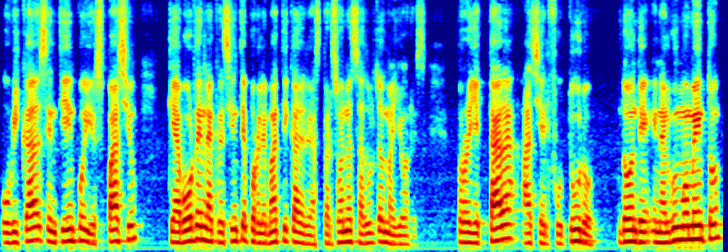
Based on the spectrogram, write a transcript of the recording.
ubicadas en tiempo y espacio que aborden la creciente problemática de las personas adultas mayores, proyectada hacia el futuro, donde en algún momento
